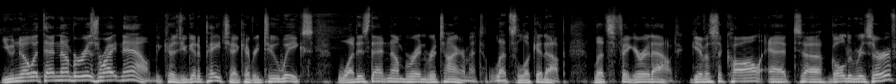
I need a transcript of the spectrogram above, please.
You know what that number is right now because you get a paycheck every two weeks. What is that number in retirement? Let's look it up. Let's figure it out. Give us a call at uh, Golden Reserve,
